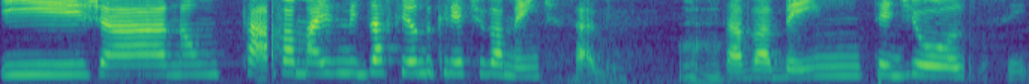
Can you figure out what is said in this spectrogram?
e já não tava mais me desafiando criativamente, sabe? Uhum. Tava bem tedioso, assim.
